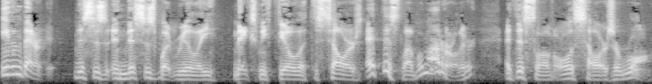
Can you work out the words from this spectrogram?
Even better, this is, and this is what really makes me feel that the sellers at this level, not earlier, at this level, the sellers are wrong.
